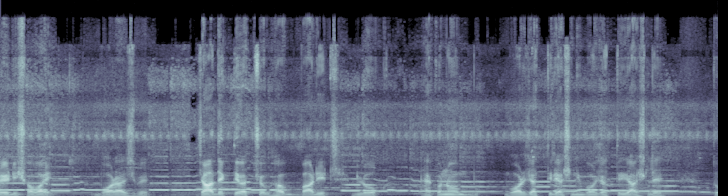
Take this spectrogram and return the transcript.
রেডি সবাই, বর আসবে। যা দেখতে পাচ্ছ সব বাড়ির লোক এখনও বরযাত্রী আসেনি। বরযাত্রী আসলে তো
